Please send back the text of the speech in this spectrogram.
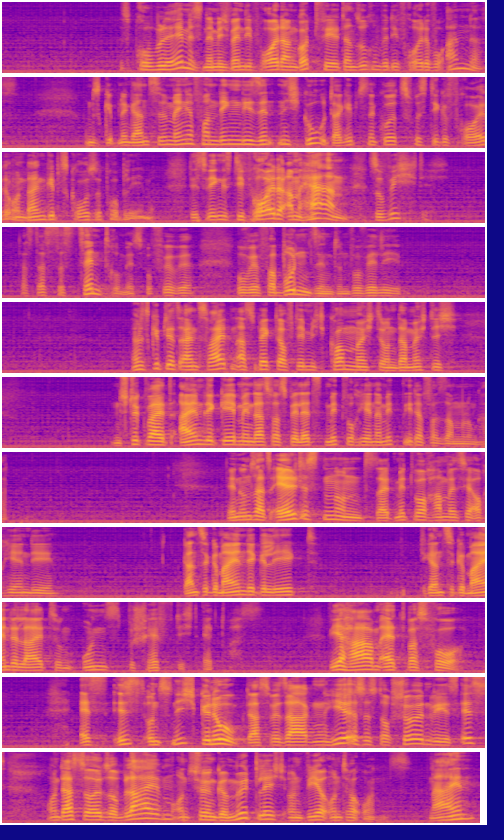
Das Problem ist nämlich, wenn die Freude an Gott fehlt, dann suchen wir die Freude woanders. Und es gibt eine ganze Menge von Dingen, die sind nicht gut. Da gibt es eine kurzfristige Freude und dann gibt es große Probleme. Deswegen ist die Freude am Herrn so wichtig, dass das das Zentrum ist, wofür wir, wo wir verbunden sind und wo wir leben. Und es gibt jetzt einen zweiten Aspekt, auf den ich kommen möchte und da möchte ich ein Stück weit Einblick geben in das, was wir letzten Mittwoch hier in der Mitgliederversammlung hatten. Denn uns als Ältesten und seit Mittwoch haben wir es ja auch hier in die ganze Gemeinde gelegt, die ganze Gemeindeleitung, uns beschäftigt etwas. Wir haben etwas vor. Es ist uns nicht genug, dass wir sagen, hier ist es doch schön, wie es ist und das soll so bleiben und schön gemütlich und wir unter uns. Nein,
